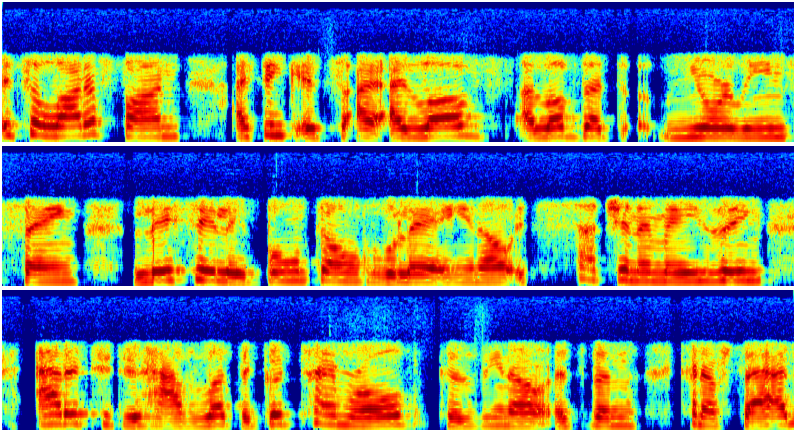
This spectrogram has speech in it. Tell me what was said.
it's a lot of fun. I think it's I, I love I love that New Orleans saying "Laissez les bons temps rouler." You know, it's such an amazing attitude to have. Let the good time roll because you know it's been kind of sad.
